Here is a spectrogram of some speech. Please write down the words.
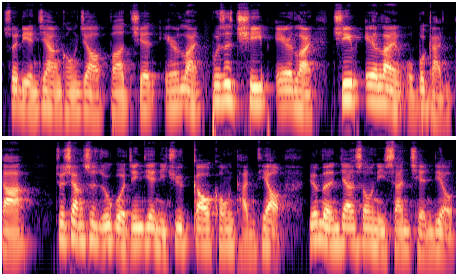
所以廉价航空叫 budget airline，不是 cheap airline，cheap airline 我不敢搭。就像是如果今天你去高空弹跳，原本人家收你三千六，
